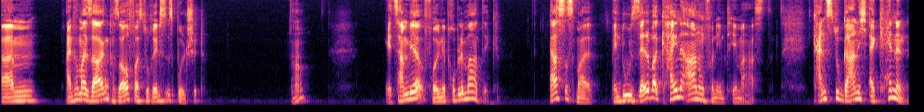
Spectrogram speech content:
ähm, einfach mal sagen, pass auf, was du redest, ist Bullshit. Ja? Jetzt haben wir folgende Problematik. Erstes Mal, wenn du selber keine Ahnung von dem Thema hast, kannst du gar nicht erkennen,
